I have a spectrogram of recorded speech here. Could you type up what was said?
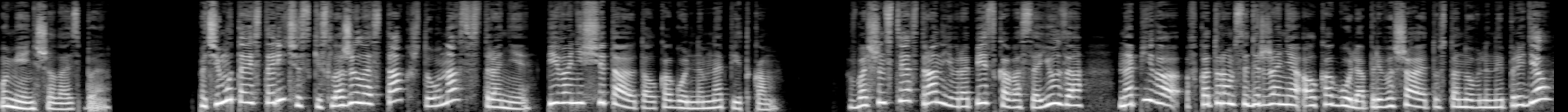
уменьшилось бы. Почему-то исторически сложилось так, что у нас в стране пиво не считают алкогольным напитком. В большинстве стран Европейского Союза на пиво, в котором содержание алкоголя превышает установленный предел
